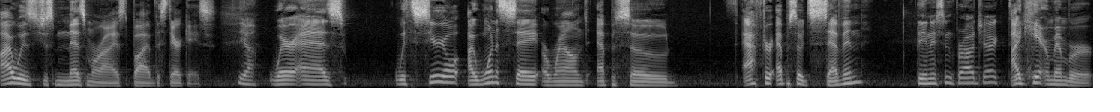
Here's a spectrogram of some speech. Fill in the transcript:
I was just mesmerized by the staircase. Yeah. Whereas with Serial, I want to say around episode after episode seven, The Innocence Project. I can't remember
